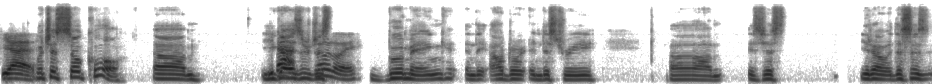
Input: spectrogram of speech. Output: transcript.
yes. Which is so cool. Um, you yeah, guys are just totally. booming in the outdoor industry. Um, is just, you know, this is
